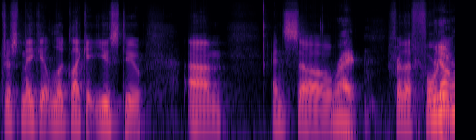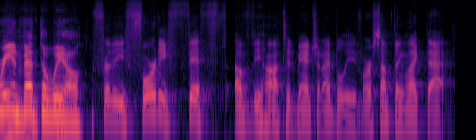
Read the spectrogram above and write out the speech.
just make it look like it used to. Um, and so Right. for the We don't reinvent the wheel. for the 45th of the haunted mansion i believe or something like that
